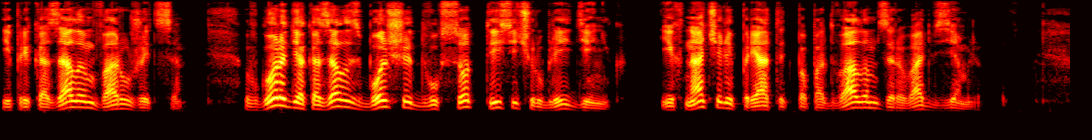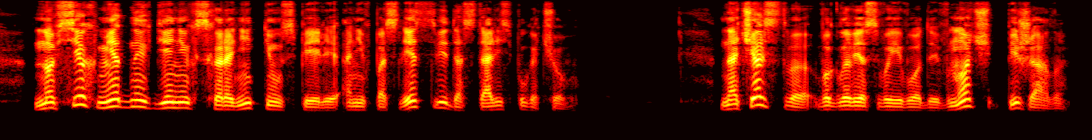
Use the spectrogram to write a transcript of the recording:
и приказал им вооружиться. В городе оказалось больше 200 тысяч рублей денег. Их начали прятать по подвалам, зарывать в землю. Но всех медных денег схоронить не успели, они впоследствии достались Пугачеву. Начальство во главе с воеводой в ночь бежало.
